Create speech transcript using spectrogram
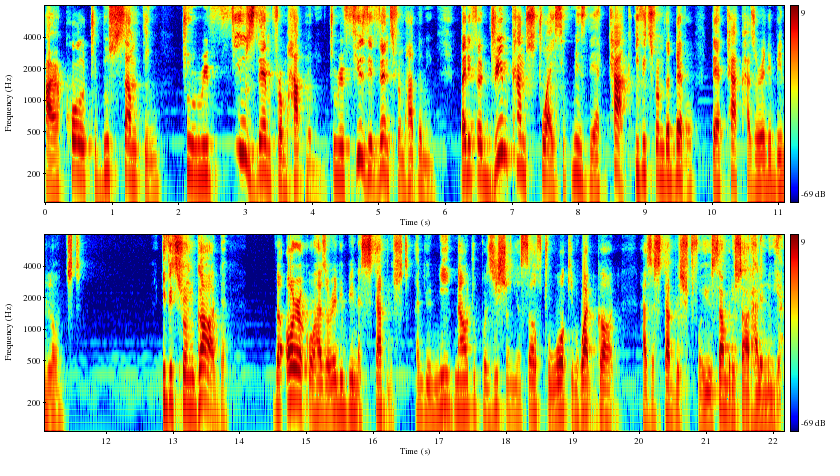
are called to do something to refuse them from happening, to refuse events from happening. But if a dream comes twice, it means the attack, if it's from the devil, the attack has already been launched. If it's from God, the oracle has already been established, and you need now to position yourself to walk in what God has established for you. Somebody shout hallelujah.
